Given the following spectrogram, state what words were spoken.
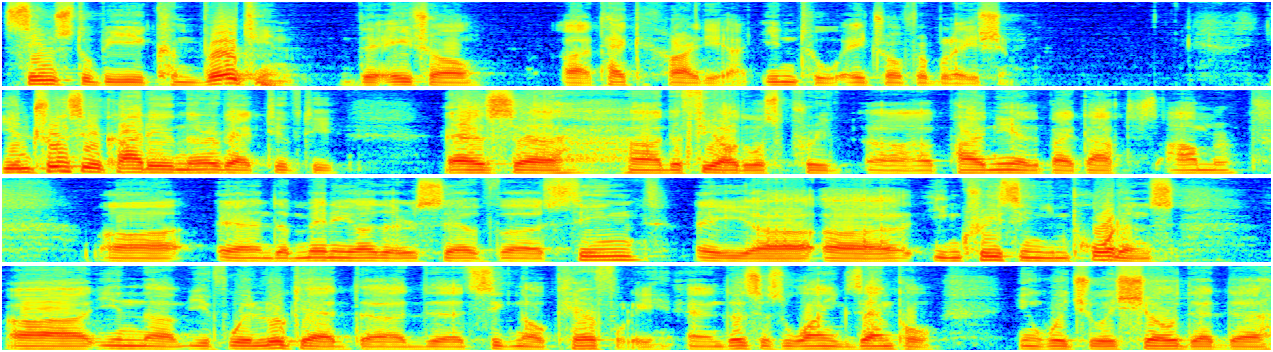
seems to be converting the atrial uh, tachycardia into atrial fibrillation. Intrinsic cardiac nerve activity, as uh, uh, the field was uh, pioneered by Dr. Armour, uh, and many others have uh, seen a increasing importance in if we look at the signal carefully. And this is one example in which we show that the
